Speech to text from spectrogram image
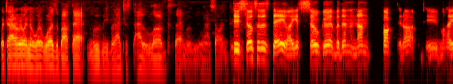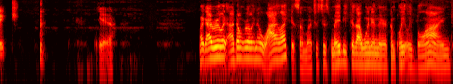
which I don't really know what it was about that movie, but I just I loved that movie when I saw it. Dude, still to this day, like it's so good. But then the nun fucked it up, dude. Like, Yeah. Like I really I don't really know why I liked it so much. It's just maybe because I went in there completely blind.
